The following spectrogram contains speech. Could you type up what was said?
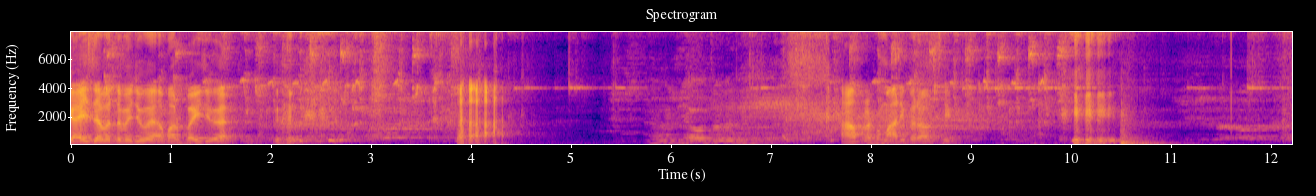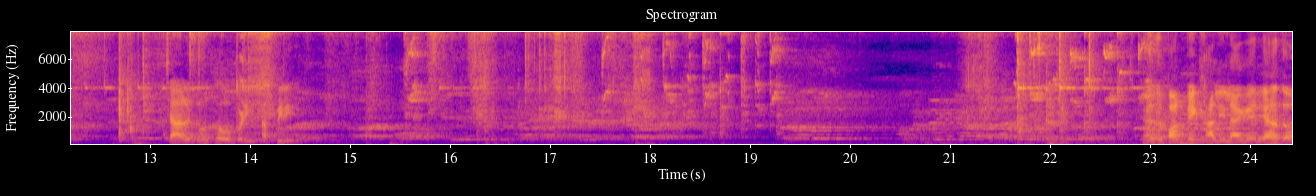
ગાઈસ હવે તમે જોયા અમારા ભાઈ જોયા આમ રાખો, મારી પર આવશે. ચાલ તો ખબર પડી? આપી તો પાટભાઈ ખાલી લાગે રહ્યા તો.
